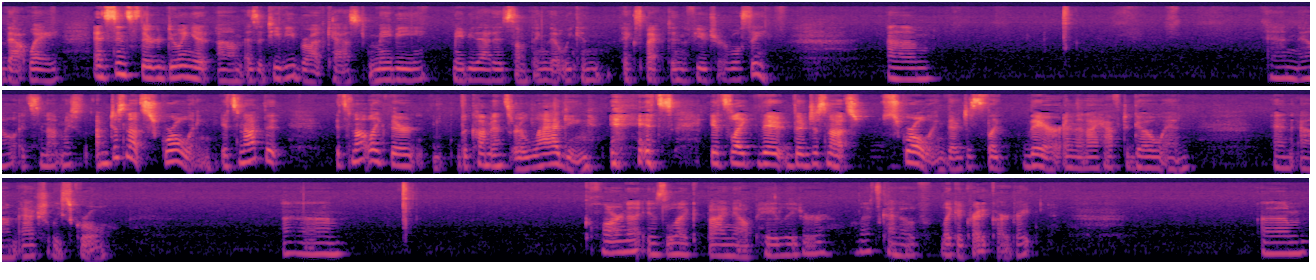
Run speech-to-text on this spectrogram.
that way. And since they're doing it um, as a TV broadcast, maybe maybe that is something that we can expect in the future. We'll see. Um, and now it's not my. I'm just not scrolling. It's not that. It's not like they're the comments are lagging. It's it's like they're they're just not scrolling. They're just like there, and then I have to go and and um, actually scroll. Um, Klarna is like buy now, pay later. Well, that's kind of like a credit card, right? Um,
